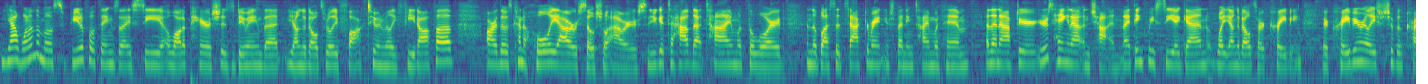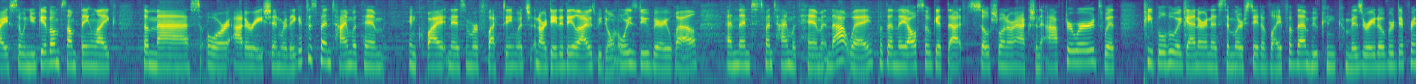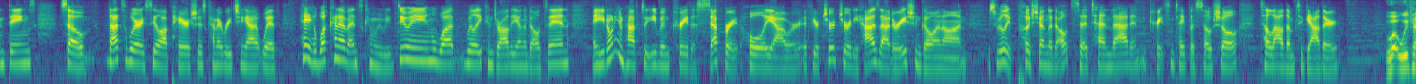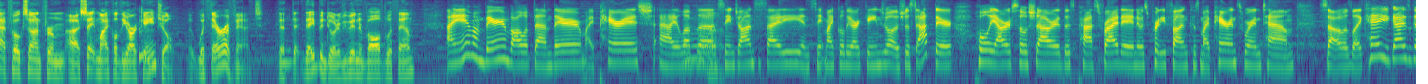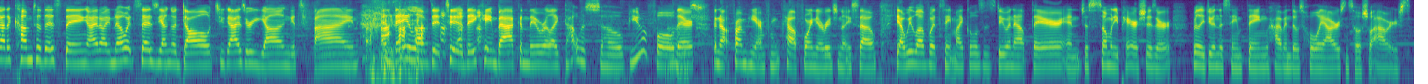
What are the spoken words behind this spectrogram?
Yeah, one of the most beautiful things that I see a lot of parishes doing that young adults really flock to and really feed off of are those kind of holy hour social hours. So you get to have that time with the Lord and the Blessed Sacrament. You're spending time with Him. And then after, you're just hanging out and chatting. And I think we see again what young adults are craving. They're craving a relationship with Christ. So when you give them something like the Mass or adoration, where they get to spend time with Him in quietness and reflecting, which in our day to day lives we don't always do very well, and then to spend time with Him in that way. But then they also get that social interaction afterwards with people who, again, are in a similar state of life of them who can commiserate over different things. So that's where I see a lot of parishes kind of reaching out with, hey, what kind of events can we be doing? What really can draw the young adults in? And you don't even have to even create a separate holy hour. If your church already has adoration going on, just really push young adults to attend that and create some type of social to allow them to gather. Well, we've had folks on from uh, St. Michael the Archangel with their event that, that they've been doing. Have you been involved with them? I am. I'm very involved with them. They're my parish. I love Ah. the St. John Society and St. Michael the Archangel. I was just at their Holy Hour Social Hour this past Friday, and it was pretty fun because my parents were in town. So I was like, hey, you guys got to come to this thing. I, I know it says young adult. You guys are young. It's fine. And they loved it too. They came back and they were like, that was so beautiful. They're, they're not from here. I'm from California originally. So yeah, we love what St. Michael's is doing out there. And just so many parishes are really doing the same thing, having those holy hours and social hours.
